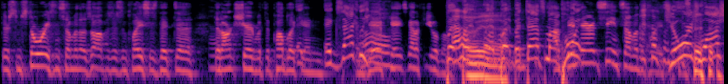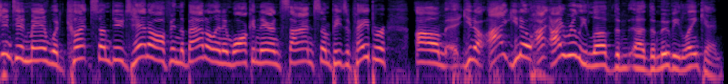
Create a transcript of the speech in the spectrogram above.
there's some stories in some of those offices and places that uh, oh. that aren't shared with the public. And exactly, and JFK's got a few of them. But, but, oh, yeah. but, but, but, that's my I've point. Been there and seen some of the places. George Washington, man, would cut some dude's head off in the battle and then walk in there and sign some piece of paper. Um, you know, I you know I, I really love the uh, the movie Lincoln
